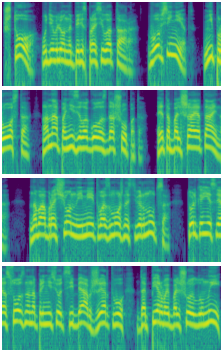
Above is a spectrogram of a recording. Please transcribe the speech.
«Что?» — удивленно переспросила Тара. Вовсе нет. Не просто. Она понизила голос до шепота. Это большая тайна. Новообращенный имеет возможность вернуться, только если осознанно принесет себя в жертву до первой большой луны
